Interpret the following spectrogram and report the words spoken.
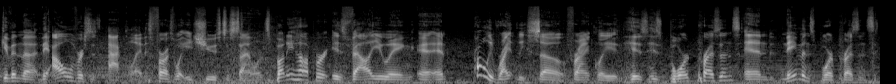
given the, the Owl versus Acolyte, as far as what you choose to silence, Bunny Hopper is valuing, and, and probably rightly so, frankly, his, his board presence and Naiman's board presence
